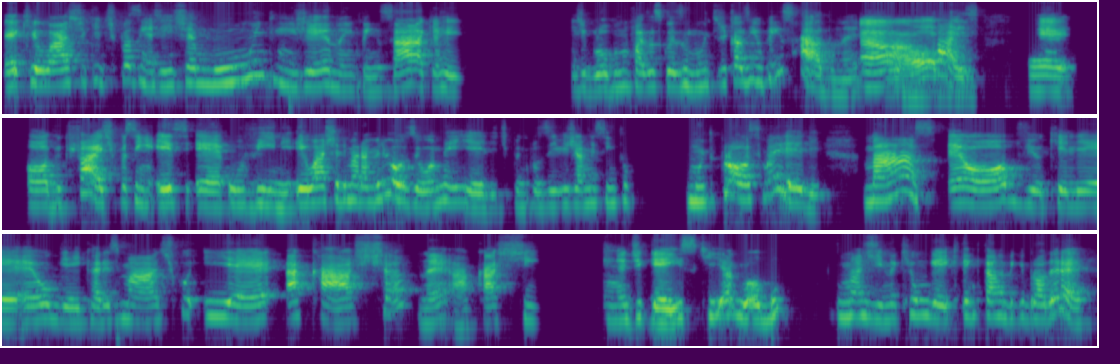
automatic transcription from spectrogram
é que eu acho que, tipo assim, a gente é muito ingênuo em pensar que a Rede Globo não faz as coisas muito de casinho pensado, né? Ah, Óbvio faz. É, óbvio que faz. Tipo assim, esse é o Vini, eu acho ele maravilhoso, eu amei ele. Tipo, inclusive, já me sinto muito próxima a ele. Mas é óbvio que ele é, é o gay carismático e é a caixa, né? A caixinha de gays que a Globo imagina que um gay que tem que estar no Big Brother é.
